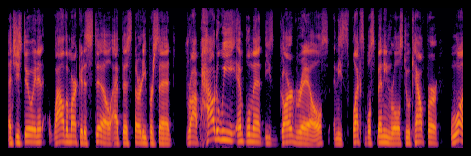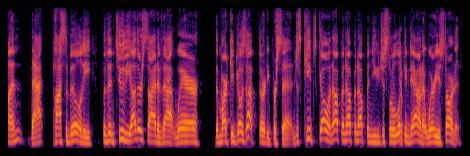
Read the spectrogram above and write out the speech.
And she's doing it while the market is still at this 30% drop. How do we implement these guardrails and these flexible spending rules to account for one, that possibility, but then two, the other side of that where the market goes up 30% and just keeps going up and up and up, and you just are looking yep. down at where you started.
